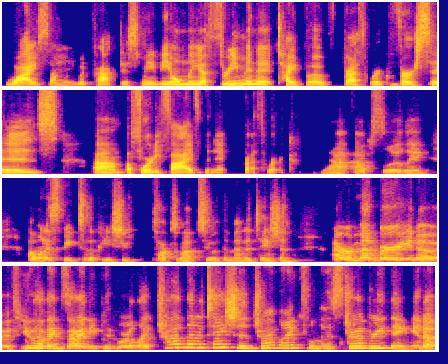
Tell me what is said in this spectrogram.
why someone would practice maybe only a three minute type of breath work versus um, a 45 minute breath work. Yeah, absolutely. I want to speak to the piece you talked about too with the meditation. I remember, you know, if you have anxiety, people are like, try meditation, try mindfulness, try breathing, you know.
